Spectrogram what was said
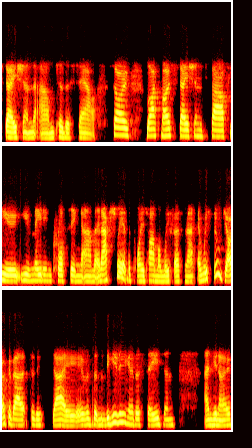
station um, to the south. So, like most station staff, you you meet in crossing, um, and actually at the point in time when we first met, and we still joke about it to this day. It was at the beginning of the season, and you know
